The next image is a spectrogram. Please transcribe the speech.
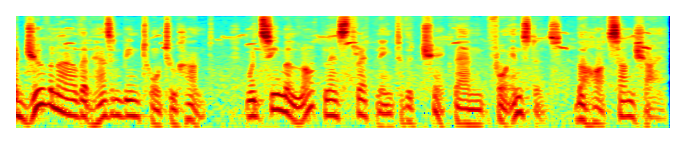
A juvenile that hasn't been taught to hunt would seem a lot less threatening to the chick than, for instance, the hot sunshine.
